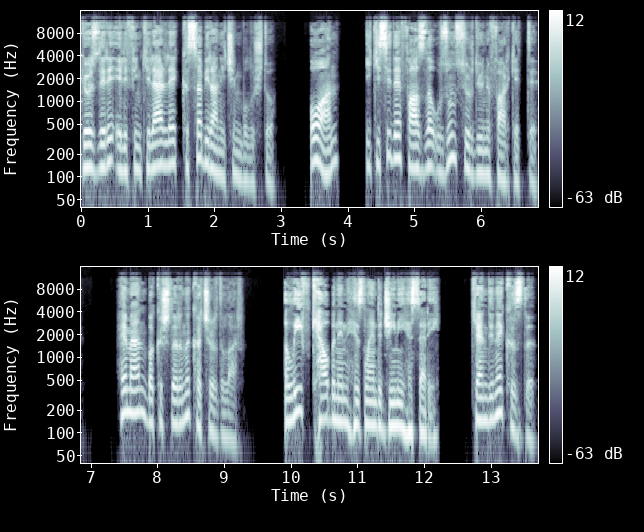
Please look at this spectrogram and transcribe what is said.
Gözleri Elif'inkilerle kısa bir an için buluştu. O an, ikisi de fazla uzun sürdüğünü fark etti. Hemen bakışlarını kaçırdılar. Elif kalbinin hislandagini hissetti. Kendine kızdı.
